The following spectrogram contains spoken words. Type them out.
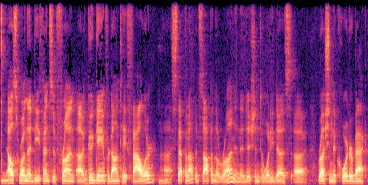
Mm-hmm. Elsewhere on that defensive front, uh, good game for Dante Fowler, uh, mm-hmm. stepping up and stopping the run in addition to what he does uh, rushing the quarterback.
